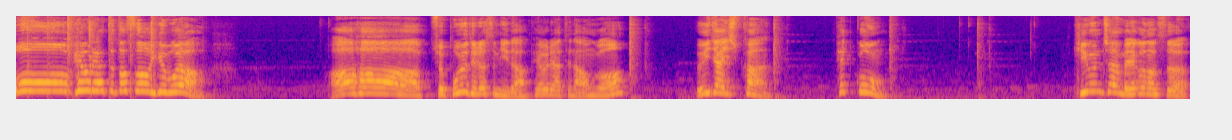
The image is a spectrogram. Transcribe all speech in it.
오, 페어리 아트 떴어. 이게 뭐야? 아하, 저 보여드렸습니다. 페어리 아트 나온 거. 의자 20칸, 펫공, 기운찬 매그너스.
